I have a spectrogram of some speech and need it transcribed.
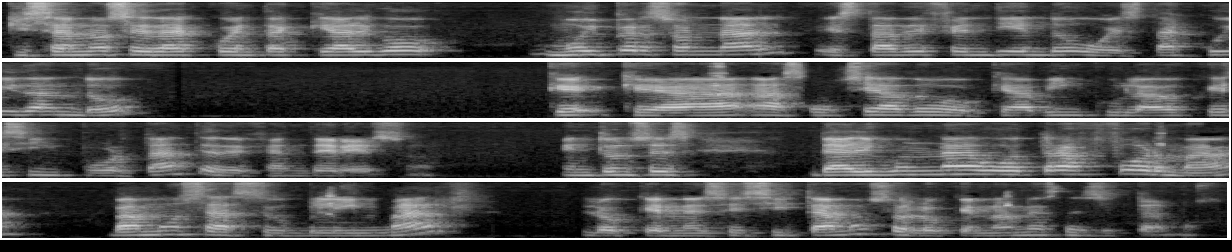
quizá no se da cuenta que algo muy personal está defendiendo o está cuidando que, ha asociado o que ha vinculado que es importante defender eso. Entonces, de alguna u otra forma, vamos a sublimar lo que necesitamos o lo que no necesitamos.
